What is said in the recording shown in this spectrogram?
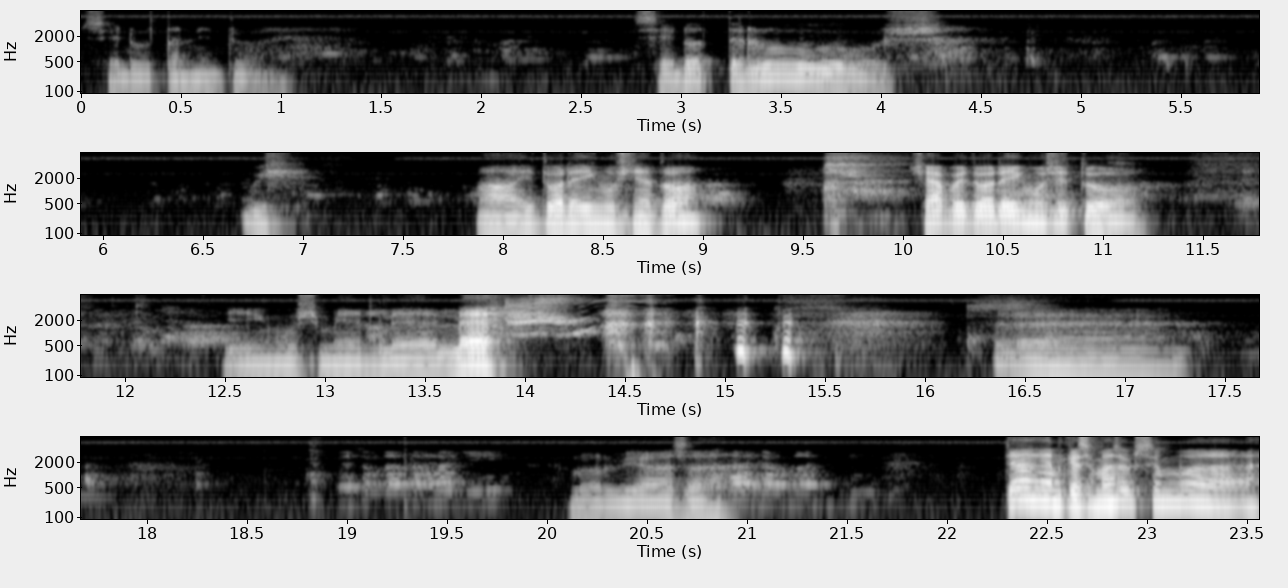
Sedotan itu. Sedot terus. Wih. Ah, itu ada ingusnya toh. Siapa itu ada ingus itu? Ingus meleleh. Eh, luar biasa. Jangan kasih masuk semua.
